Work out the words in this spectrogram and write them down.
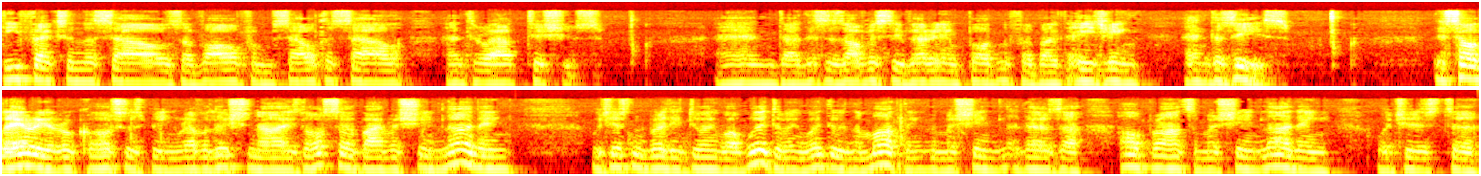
defects in the cells evolve from cell to cell and throughout tissues. And uh, this is obviously very important for both aging and disease. This whole area, of course, is being revolutionized also by machine learning, which isn't really doing what we're doing. We're doing the modeling. The machine, there's a whole branch of machine learning, which is to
